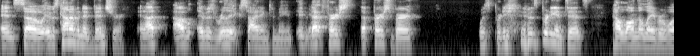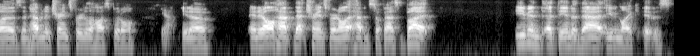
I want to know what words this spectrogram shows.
And so it was kind of an adventure, and I, I it was really exciting to me. It, yeah. That first that first birth was pretty. It was pretty intense. How long the labor was, and having to transfer to the hospital. Yeah, you know, and it all happened. That transfer and all that happened so fast, but even at the end of that, even like it was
